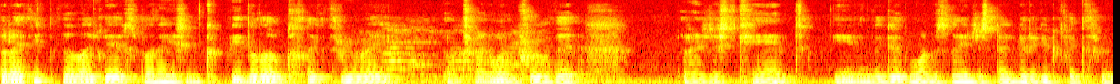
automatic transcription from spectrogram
But I think the likely explanation could be the low click-through rate. I'm trying to improve it, but I just can't. Even the good ones, they just don't get a good click-through.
